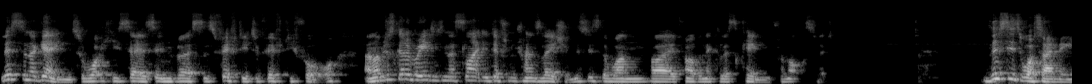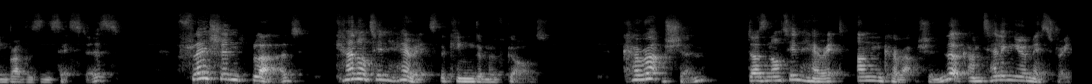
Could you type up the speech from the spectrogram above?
Listen again to what he says in verses 50 to 54, and I'm just going to read it in a slightly different translation. This is the one by Father Nicholas King from Oxford. This is what I mean, brothers and sisters. Flesh and blood cannot inherit the kingdom of God. Corruption does not inherit uncorruption. Look, I'm telling you a mystery.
